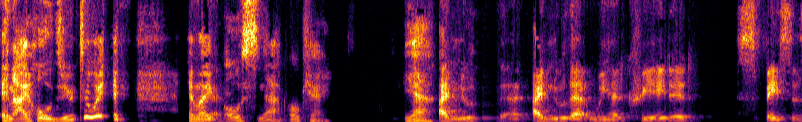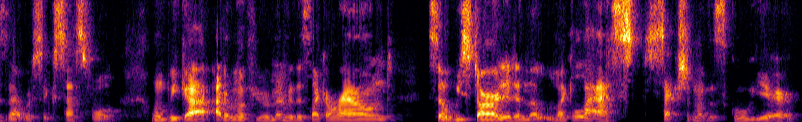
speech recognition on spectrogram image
and i hold you to it. And like yeah. oh snap. Okay yeah i knew that i knew that we had created spaces that were successful when we got i don't know if you remember this like around so we started in the like last section of the school year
